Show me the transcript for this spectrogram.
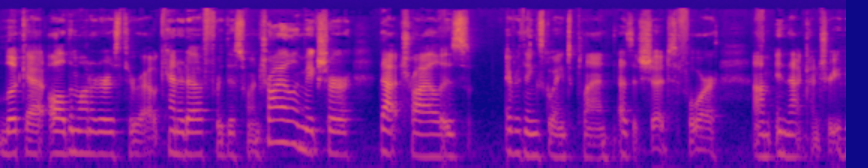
look at all the monitors throughout Canada for this one trial and make sure that trial is everything's going to plan as it should for um, in that country.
